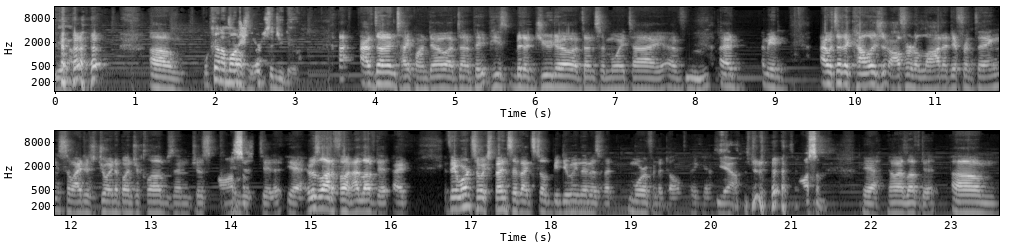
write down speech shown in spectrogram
Yeah. um, What kind of martial awesome. arts did you do? I've done Taekwondo. I've done a bit- piece, bit of judo. I've done some Muay Thai. I've, I, I mean, I was at a college that offered a lot of different things, so I just joined a bunch of clubs and just Awesome. just did it. Yeah, it was a lot of fun. I loved it. I, if they weren't so expensive, I'd still be doing them as a, more of an adult, I guess. Yeah, awesome. Yeah, no, I loved it. Um,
